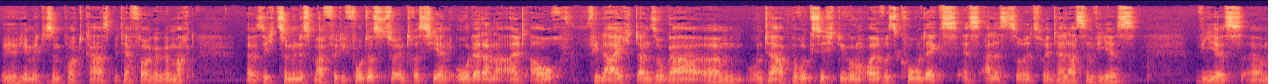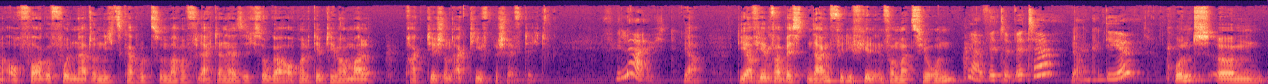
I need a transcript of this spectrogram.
äh, hier mit diesem Podcast, mit der Folge gemacht, äh, sich zumindest mal für die Fotos zu interessieren oder dann halt auch vielleicht dann sogar ähm, unter Berücksichtigung eures Kodex es alles so zu hinterlassen, wie es wie es ähm, auch vorgefunden hat und nichts kaputt zu machen. Vielleicht dann er sich sogar auch mit dem Thema mal praktisch und aktiv beschäftigt. Vielleicht. Ja, Dir auf jeden Fall besten Dank für die vielen Informationen. Ja, bitte, bitte. Ja. Danke dir. Und ähm,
